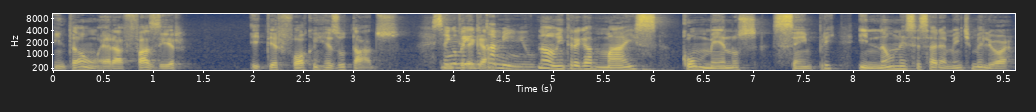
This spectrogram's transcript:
Então era fazer e ter foco em resultados. Sem entregar, o meio do caminho. Não, entregar mais com menos sempre e não necessariamente melhor.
